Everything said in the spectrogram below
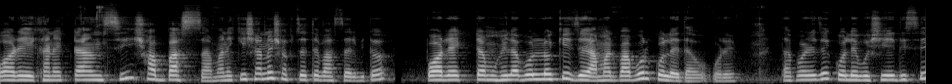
পরে এখানে একটা আনছি, সব বাচ্চা মানে কিষানই সবচেয়ে বাচ্চার ভিতর। পরে একটা মহিলা বলল কি যে, আমার বাবুর কোলে দাও করে তারপরে যে কোলে বসিয়ে দিছে,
